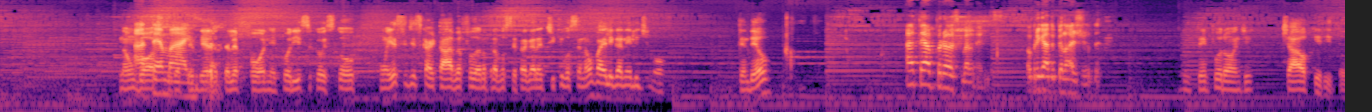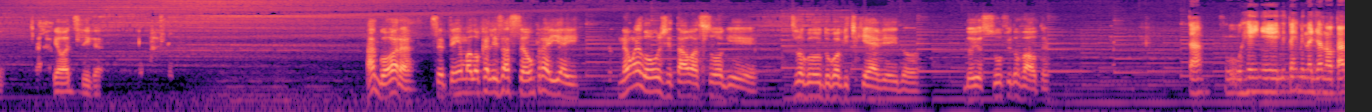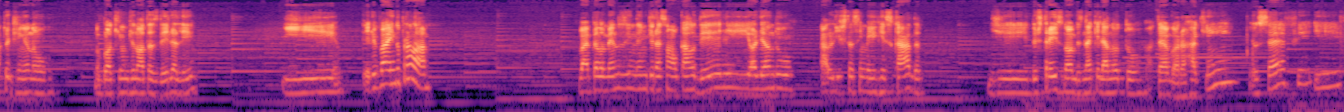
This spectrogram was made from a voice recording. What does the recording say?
Não Até gosto mais. de atender o telefone, por isso que eu estou com esse descartável falando para você para garantir que você não vai ligar nele de novo. Entendeu? Até a próxima, Lenis. Obrigado pela ajuda. Não tem por onde. Tchau, querido. Eu desliga. Agora você tem uma localização para ir aí. Não é longe, tá? O açougue do Govitkev aí do do Yusuf e do Walter. Tá. O Reine ele termina de anotar tudinho no, no bloquinho de notas dele ali. E ele vai indo para lá. Vai pelo menos indo em direção ao carro dele e olhando a lista assim meio riscada de dos três nomes, né, que ele anotou até agora: Hakim, Youssef e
